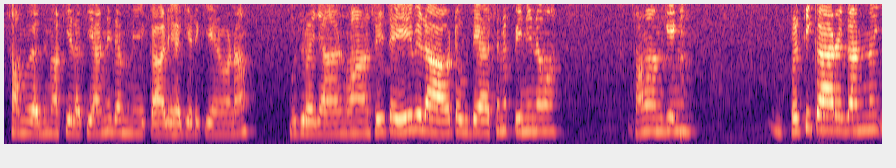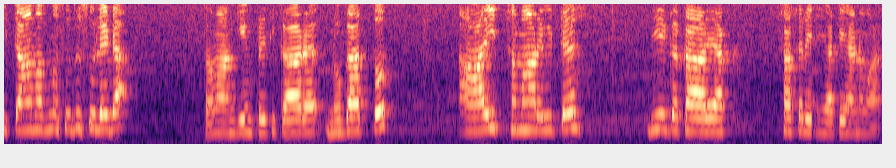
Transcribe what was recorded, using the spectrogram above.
සමවැදුණා කියලා කියන්නේ දැන් මේ කාලේ හැටියට කියනවා නම් බුදුරජාන් වහන්සේට ඒ වෙලාවට උදෑසන පෙනෙනවා. තමන්ගෙන් ප්‍රතිකාර ගන්න ඊ타ත්ම සුදුසු ලෙඩ. තමන්ගෙන් ප්‍රතිකාර නොගත්තොත් ආයිත් සමහර විට දීර්ඝ කාලයක් සසර යට යනවා.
